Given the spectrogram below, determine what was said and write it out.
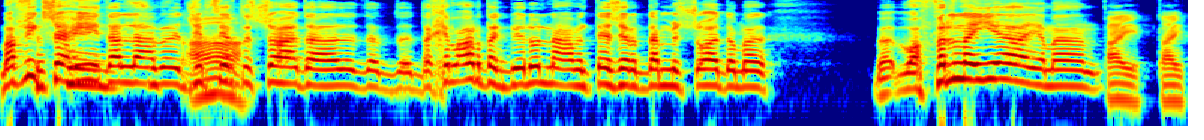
ما فيك؟ شهيد هلا بتجيب آه. سيرة الشهداء د- د- دخيل أرضك بيقولوا لنا عم نتاجر بدم الشهداء ما وفر لنا اياه يا man. طيب طيب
